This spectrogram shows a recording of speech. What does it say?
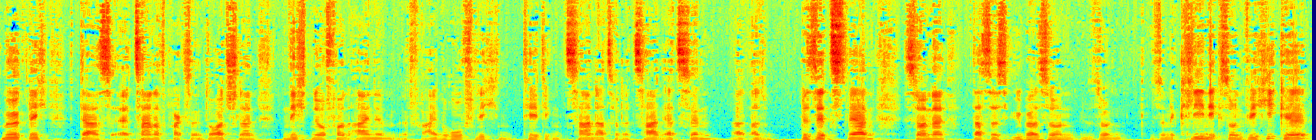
möglich, dass äh, Zahnarztpraxen in Deutschland nicht nur von einem freiberuflichen tätigen Zahnarzt oder Zahnärztin, äh, also besitzt werden, sondern dass es über so ein, so ein so eine Klinik, so ein Vehikel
